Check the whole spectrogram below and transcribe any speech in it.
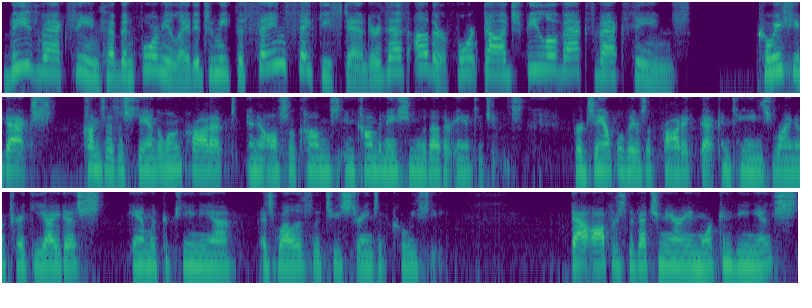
These vaccines have been formulated to meet the same safety standards as other Fort Dodge Fel-O-Vax vaccines. Calicivax comes as a standalone product and it also comes in combination with other antigens. For example, there's a product that contains rhinotracheitis, panleukopenia, as well as the two strains of Calici. That offers the veterinarian more convenience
